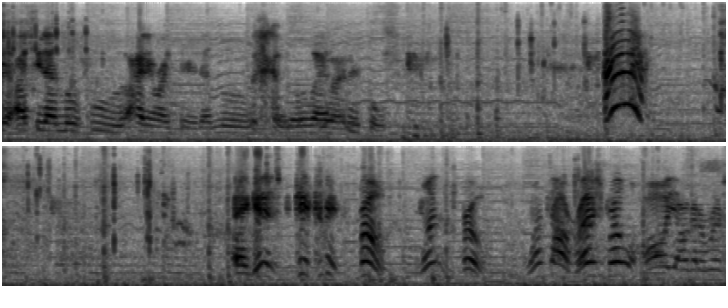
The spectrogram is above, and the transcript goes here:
Yeah, I see that little fool hiding right there. That little, that little ass fool. Hey, get it, get, come here, bro. One, bro. Once I rush, bro, all y'all gotta rush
